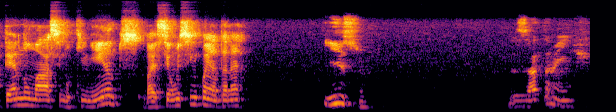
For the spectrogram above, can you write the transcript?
até no máximo 500, vai ser 1,50, né? Isso. Exatamente.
